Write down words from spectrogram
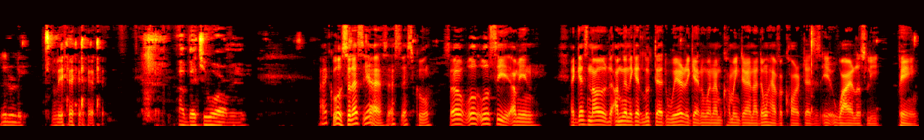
Literally. I bet you are, man. All right, cool. So that's yeah, that's that's cool. So we'll we'll see. I mean, I guess now I'm gonna get looked at weird again when I'm coming there and I don't have a card that is eh, wirelessly paying.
